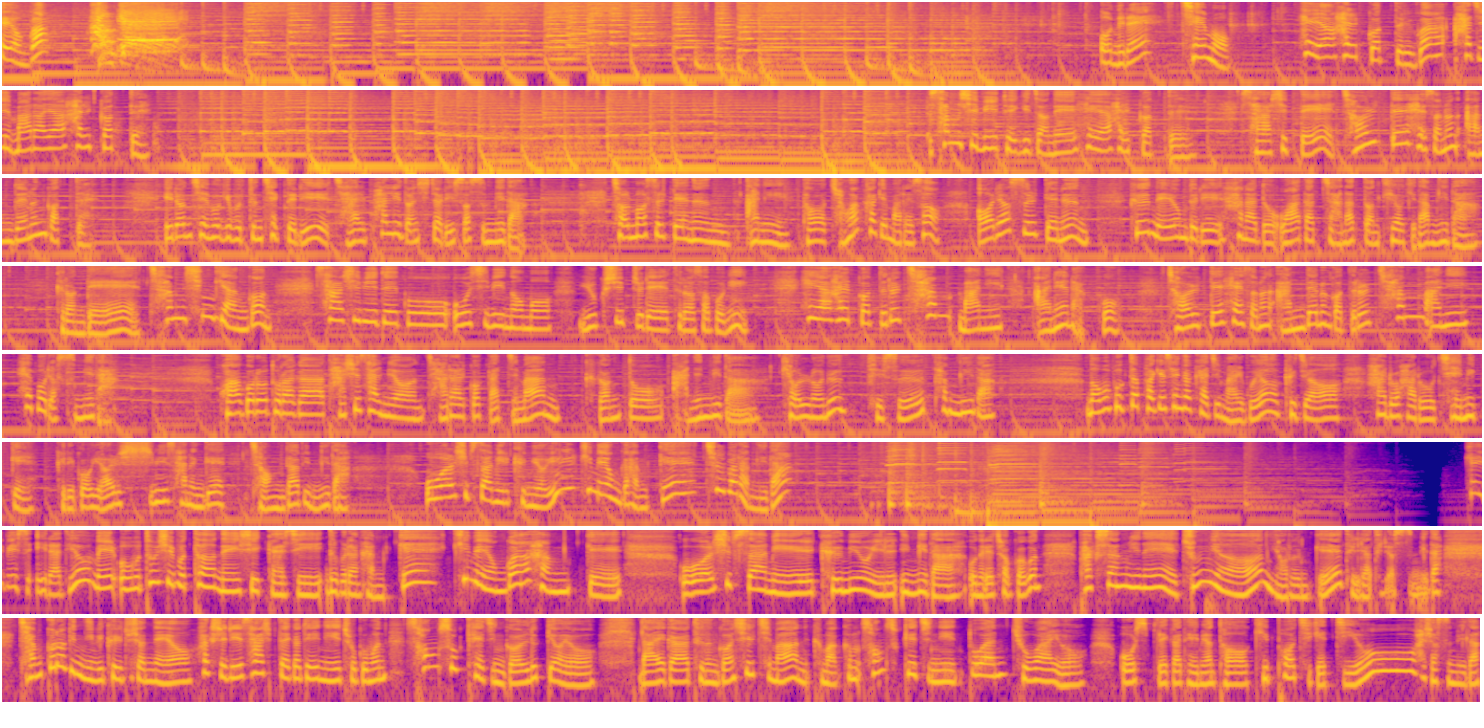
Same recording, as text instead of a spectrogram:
김혜영과 함께. 오늘의 제목 해야 할 것들과 하지 말아야 할 것들 30이 되기 전에 해야 할 것들, 40대에 절대 해서는 안 되는 것들. 이런 제목이 붙은 책들이 잘 팔리던 시절이 있었습니다. 젊었을 때는, 아니, 더 정확하게 말해서 어렸을 때는 그 내용들이 하나도 와닿지 않았던 기억이 납니다. 그런데 참 신기한 건 40이 되고 50이 넘어 60줄에 들어서 보니 해야 할 것들을 참 많이 안 해놨고 절대 해서는 안 되는 것들을 참 많이 해버렸습니다. 과거로 돌아가 다시 살면 잘할 것 같지만 그건 또 아닙니다. 결론은 비슷합니다. 너무 복잡하게 생각하지 말고요. 그저 하루하루 재밌게 그리고 열심히 사는 게 정답입니다. 5월 13일 금요일 김혜영과 함께 출발합니다. KBS 이라디오 매일 오후 2시부터 4시까지 누구랑 함께 김혜영과 함께 5월 13일 금요일입니다. 오늘의 첫 곡은 박상민의 중년 여름께 들려드렸습니다. 잠꾸러기 님이 글 주셨네요. 확실히 40대가 되니 조금은 성숙해진 걸 느껴요. 나이가 드는 건 싫지만 그만큼 성숙해지니 또한 좋아요. 50대가 되면 더 깊어지겠지요 하셨습니다.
